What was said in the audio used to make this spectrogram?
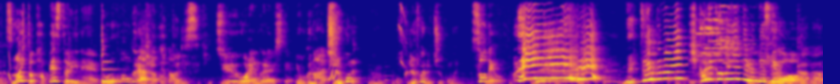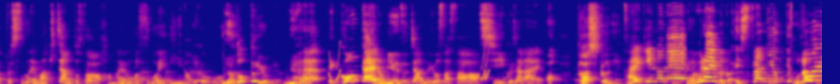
い。その人タペストリーね4本ぐらい当たってた。当たりすぎ。15連ぐらいして。よくない？15年うん。クリアファイル15枚なんだそうだよ。えー、めっちゃよくない？光り輝いてるんですけど。私すごいマキちゃんとさ花代がすごいいいなって思う。宿っとるよね。ね。え今回のミューズちゃんの良ささ飼育じゃない？あ確かに最近のね「ラブライブ!」の絵師さんによってこだわら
